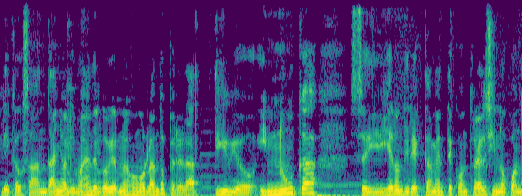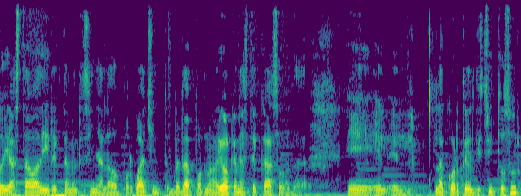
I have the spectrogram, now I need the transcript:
le causaban daño a la imagen del gobierno de Juan Orlando, pero era tibio y nunca se dirigieron directamente contra él, sino cuando ya estaba directamente señalado por Washington, ¿verdad? Por Nueva York en este caso, ¿verdad? Eh, la Corte del Distrito Sur.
